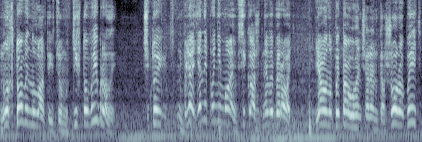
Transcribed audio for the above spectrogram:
Ну а хто винуватий в цьому? Ті, хто вибрали? Чи той. Блядь, я не розумію. Всі кажуть, не вибирать. Я воно питав у Гончаренка, що робить,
